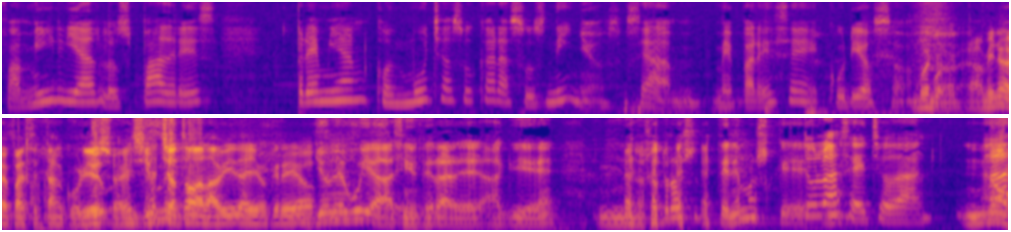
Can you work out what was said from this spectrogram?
familias, los padres, premian con mucho azúcar a sus niños. O sea, me parece curioso. Bueno, a mí no me parece tan curioso, ¿eh? Si he hecho toda la vida, yo creo. Yo me voy a sincerar eh, aquí, ¿eh? Nosotros tenemos que... Tú lo has hecho, Dan. No,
